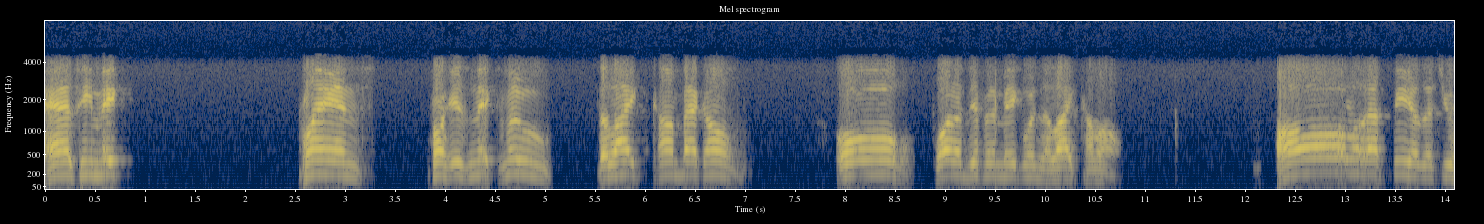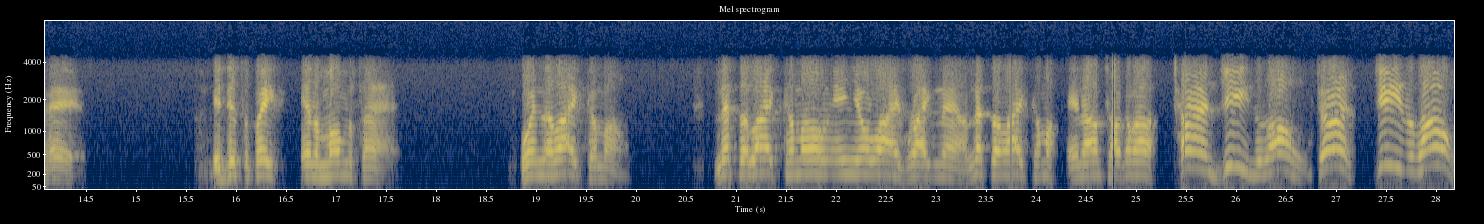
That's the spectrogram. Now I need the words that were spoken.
As he makes plans for his next move, the light come back on. Oh, what a difference it makes when the light come on. All of that fear that you had, it dissipates in a moment's time. When the light come on. Let the light come on in your life right now. Let the light come on. And I'm talking about turn Jesus on. Turn Jesus on.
